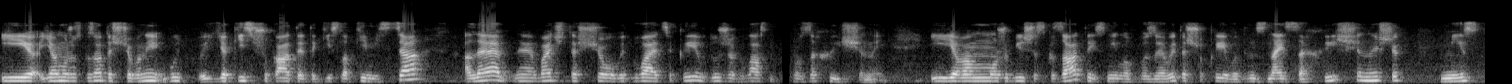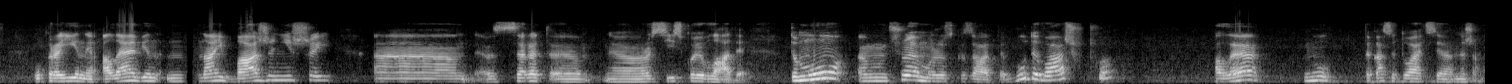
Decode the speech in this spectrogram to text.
і я можу сказати, що вони будуть якісь шукати такі слабкі місця, але бачите, що відбувається Київ дуже власно захищений. І я вам можу більше сказати і сміло заявити, що Київ один з найзахищеніших міст України, але він найбажаніший серед е, е, російської влади. Тому ем, що я можу сказати? Буде важко, але ну така ситуація на жаль.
